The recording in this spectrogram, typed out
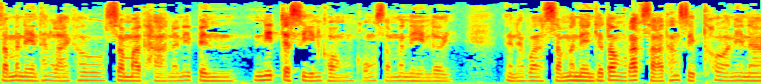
สัมมเนนทั้งหลายเขาสมาทานอันนี้เป็นนิจศีลของของสัมมเนนเลยเนี่ยนะว่าสัมมเนนจะต้องรักษาทั้งสิบข้อนี่นะ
